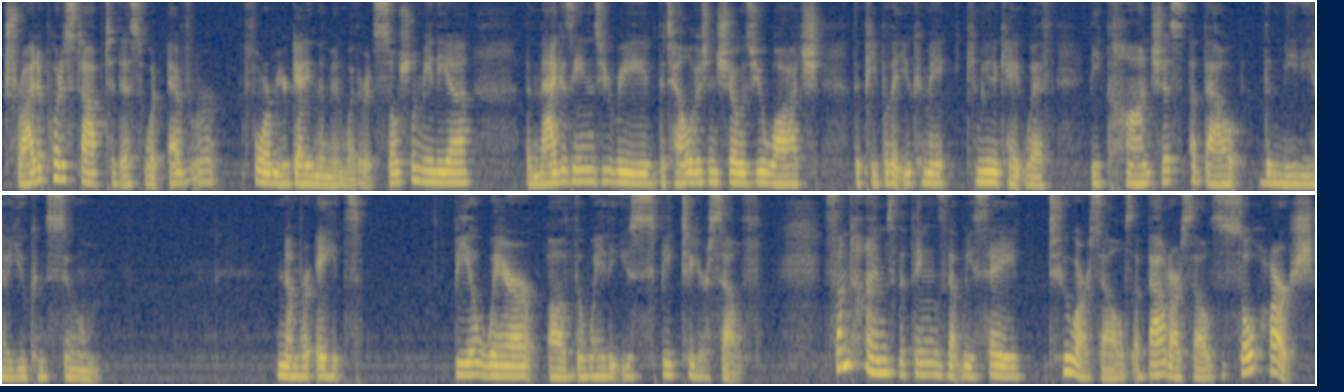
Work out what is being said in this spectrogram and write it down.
Try to put a stop to this, whatever form you're getting them in, whether it's social media, the magazines you read, the television shows you watch, the people that you can communicate with. Be conscious about the media you consume. Number eight, be aware of the way that you speak to yourself. Sometimes the things that we say to ourselves, about ourselves, is so harsh,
